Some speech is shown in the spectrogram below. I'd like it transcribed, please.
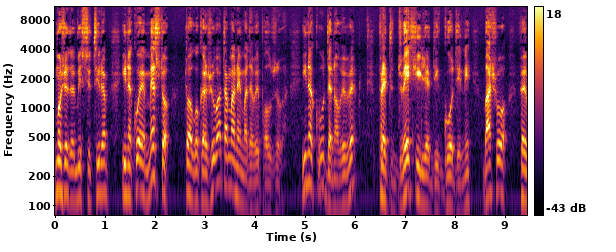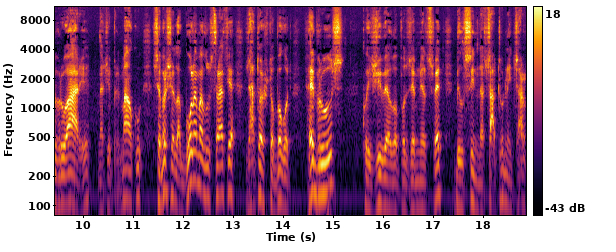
Може да ви цитирам и на кое место тоа го кажуваат, ама нема да ви ползува. Инаку, деновиве, пред 2000 години, баш во февруари, значи пред малку, се вршела голема лустрација затоа што богот Фебрус, кој живеел во подземниот свет, бил син на Сатурн и цар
